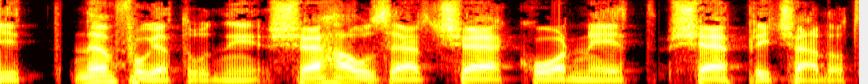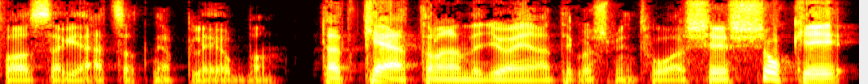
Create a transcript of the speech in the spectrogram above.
itt nem fogja tudni se Hausert, se Kornét, se Pritchardot valószínűleg játszatni a play tehát kell talán egy olyan játékos, mint Walsh, és oké,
